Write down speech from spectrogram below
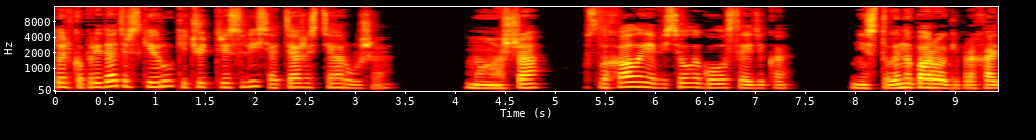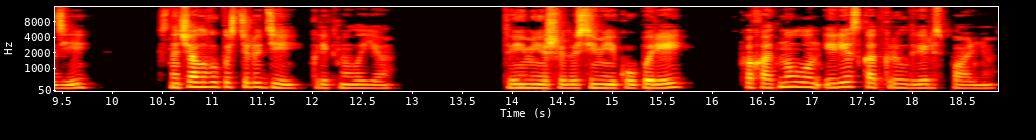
Только предательские руки чуть тряслись от тяжести оружия. «Маша!» — услыхала я веселый голос Эдика. «Не стой на пороге, проходи!» «Сначала выпусти людей!» — крикнула я. «Ты имеешь в виду семейку упырей?» Хохотнул он и резко открыл дверь в спальню.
